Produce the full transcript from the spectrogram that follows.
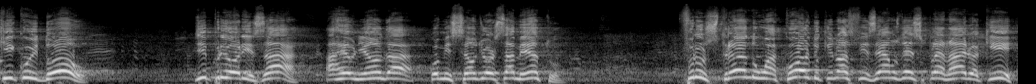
que cuidou de priorizar a reunião da comissão de orçamento, frustrando um acordo que nós fizemos nesse plenário aqui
